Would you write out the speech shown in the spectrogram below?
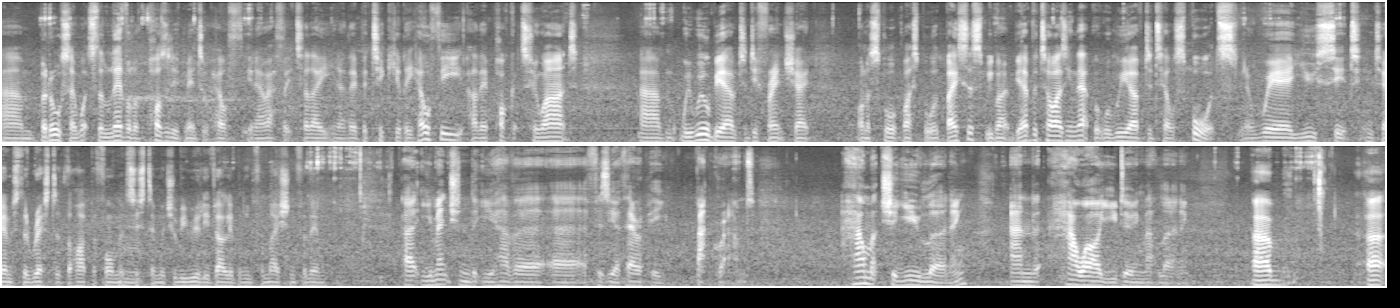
Um, but also, what's the level of positive mental health in our athletes? Are they, you know, they particularly healthy? Are there pockets who aren't? Um, we will be able to differentiate on a sport by sport basis. We won't be advertising that, but we'll be able to tell sports you know, where you sit in terms of the rest of the high performance mm. system, which will be really valuable information for them. Uh, you mentioned that you have a, a physiotherapy background. How much are you learning, and how are you doing that learning? Um, uh,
